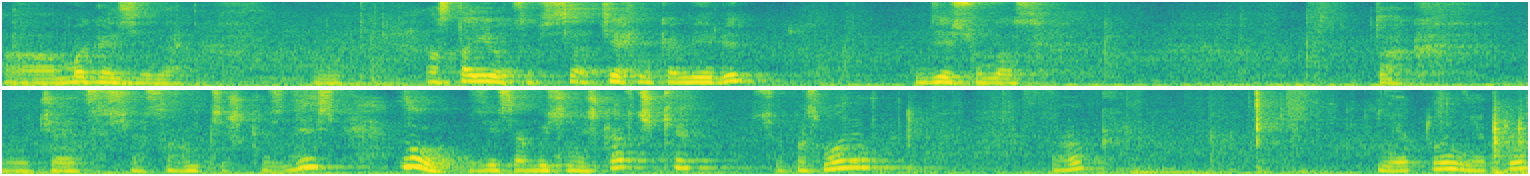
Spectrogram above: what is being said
а, магазины. Вот. Остается вся техника мебель. Здесь у нас, так, получается сейчас вытяжка здесь. Ну, здесь обычные шкафчики. Все, посмотрим. Так. Нету, нету.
